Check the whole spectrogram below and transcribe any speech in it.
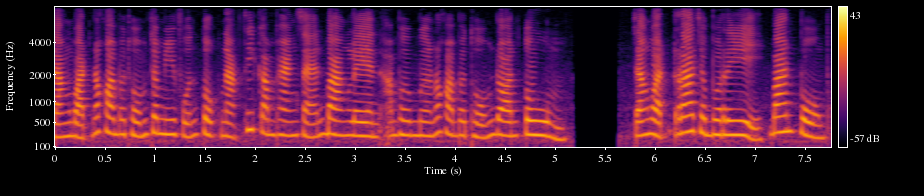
จังหวัดนครปฐมจะมีฝนตกหนักที่กำแพงแสนบางเลนอำเภอเมืองนครปฐมดอนตูม จังหวัดราชบุรี บ้านโป่งโพ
